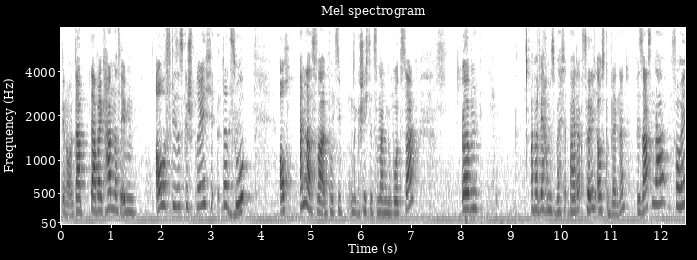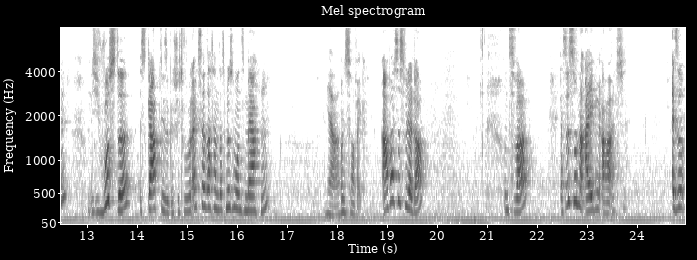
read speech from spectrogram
Genau. Und da, dabei kam das eben auf dieses Gespräch dazu. Auch Anlass war im Prinzip eine Geschichte zu meinem Geburtstag. Ähm, aber wir haben es be- beide völlig ausgeblendet. Wir saßen da vorhin und ich wusste, es gab diese Geschichte, wo wir extra gesagt haben, das müssen wir uns merken. Ja. Und es war weg. Aber es ist wieder da. Und zwar, das ist so eine Eigenart Also,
